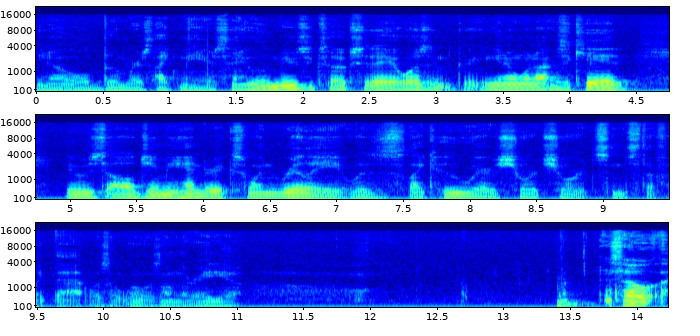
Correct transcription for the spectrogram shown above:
You know, old boomers like me are saying, "Well, the music sucks today. It wasn't great." You know, when I was a kid, it was all Jimi Hendrix. When really it was like Who wears short shorts and stuff like that was what was on the radio. So,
